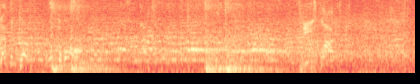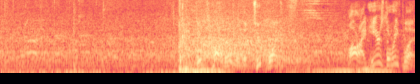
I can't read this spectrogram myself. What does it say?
Stephen Curry with the ball. He's blocked. And Vince Carter with a two-pointer. All right, here's the replay.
